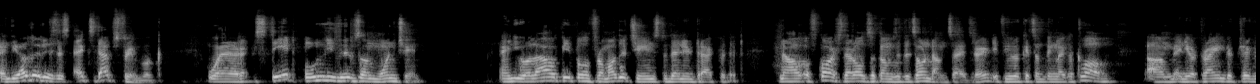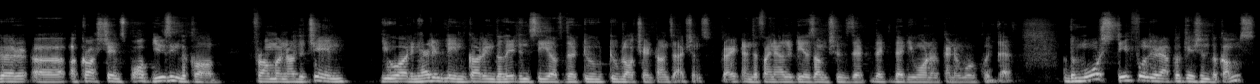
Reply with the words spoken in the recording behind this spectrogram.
And the other is this XDApps framework, where state only lives on one chain. And you allow people from other chains to then interact with it. Now, of course, that also comes with its own downsides, right? If you look at something like a CLOB um, and you're trying to trigger uh, a cross chain swap using the CLOB from another chain, you are inherently incurring the latency of the two two blockchain transactions, right? And the finality assumptions that, that, that you want to kind of work with there. The more stateful your application becomes,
